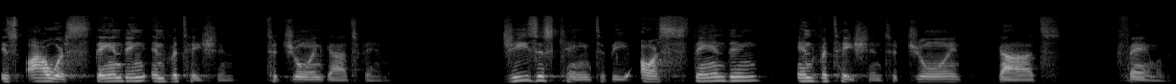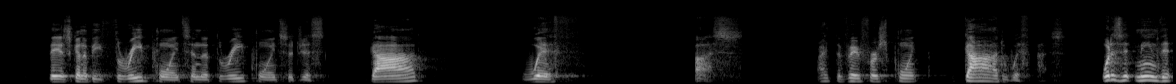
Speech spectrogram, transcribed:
is our standing invitation to join God's family. Jesus came to be our standing invitation to join God's family. There's going to be three points, and the three points are just God with us. Right? The very first point God with us. What does it mean that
